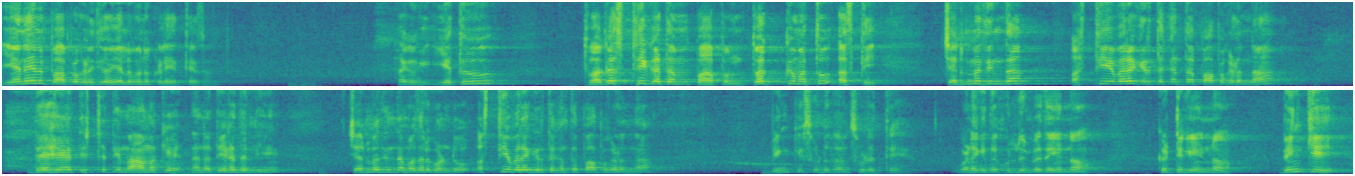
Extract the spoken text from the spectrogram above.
ಏನೇನು ಪಾಪಗಳಿದೆಯೋ ಎಲ್ಲವನ್ನು ಕಳೆಯುತ್ತೆ ಅದು. ಹಾಗಾಗಿ ಯತು ತ್ವಗಸ್ಥಿಗತಂ ಪಾಪಂ, ತ್ವಕ್ ಮತ್ತು ಅಸ್ಥಿ. ಚರ್ಮದಿಂದ ಅಸ್ಥಿಯವರೆಗಿರ್ತಕ್ಕಂಥ ಪಾಪಗಳನ್ನು ದೇಹ ತಿಷ್ಠತಿ ಮಾಮಕೆ ನನ್ನ ದೇಹದಲ್ಲಿ ಚರ್ಮದಿಂದ ಮೊದಲುಗೊಂಡು ಅಸ್ಥಿಯವರೆಗೆ ಇರ್ತಕ್ಕಂಥ ಪಾಪಗಳನ್ನು ಬೆಂಕಿ ಸುಡುವಾಗ ಸುಡುತ್ತೆ. ಒಣಗಿದ ಹುಲ್ಲು ಮೆದೆಯನ್ನು, ಕಟ್ಟಿಗೆಯನ್ನು ಬೆಂಕಿ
